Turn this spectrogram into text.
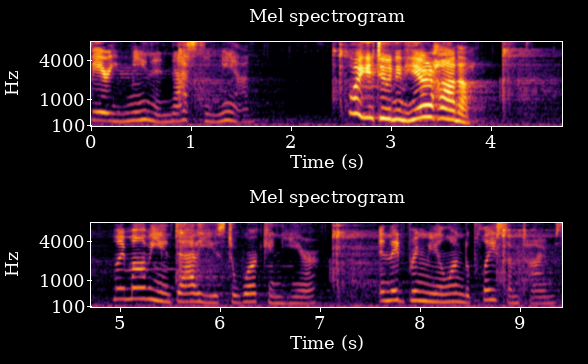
very mean and nasty man. What are you doing in here, Hannah? My mommy and daddy used to work in here, and they'd bring me along to play sometimes.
